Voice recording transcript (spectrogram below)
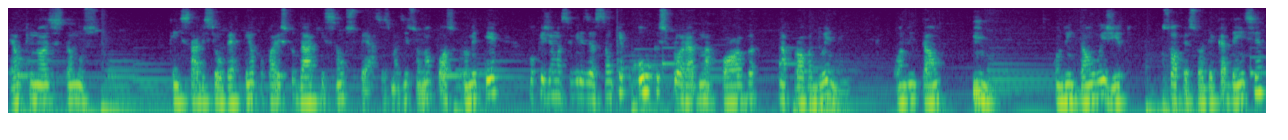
é o que nós estamos, quem sabe, se houver tempo para estudar, que são os persas, mas isso eu não posso prometer, porque já é uma civilização que é pouco explorada na prova, na prova do Enem. Quando então quando então o Egito sofre a sua decadência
